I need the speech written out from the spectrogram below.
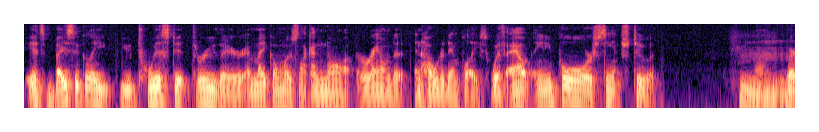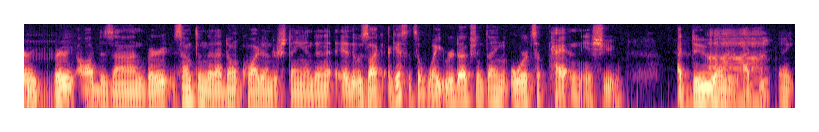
it's basically you twist it through there and make almost like a knot around it and hold it in place without any pull or cinch to it. Hmm. Um, very very odd design, very something that I don't quite understand, and it, it was like I guess it's a weight reduction thing or it's a patent issue. I do under, I do think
